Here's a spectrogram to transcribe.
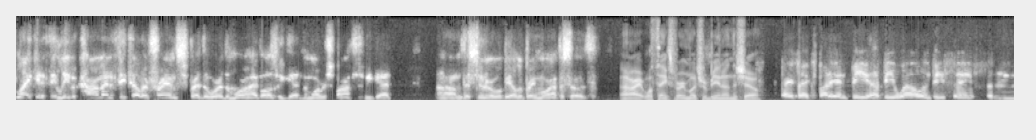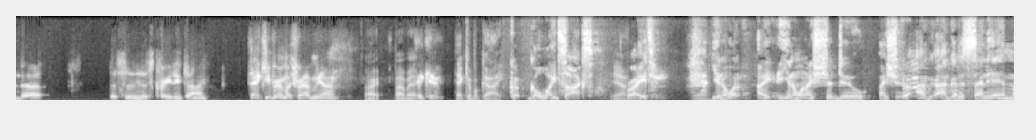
like it, if they leave a comment, if they tell their friends, spread the word. The more eyeballs we get, and the more responses we get, um, the sooner we'll be able to bring more episodes. All right. Well, thanks very much for being on the show. hey, thanks, buddy, and be uh, be well and be safe. And uh, this is in this crazy time. Thank you very much for having me on. All right. Bye bye. Take care. Heck of a guy. go, go White Sox. Yeah. Right. Yeah. You know what I? You know what I should do? I should. I'm. I'm going to send him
